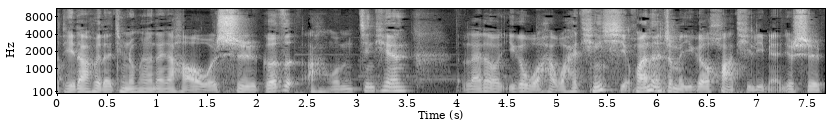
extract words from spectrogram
题大会的听众朋友，大家好，我是格子啊。我们今天来到一个我还我还挺喜欢的这么一个话题里面，就是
